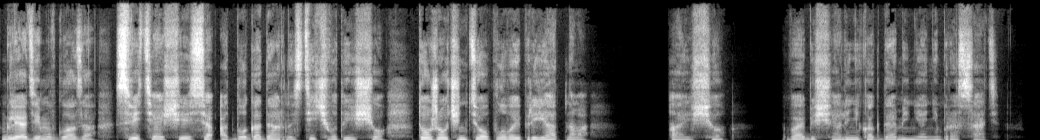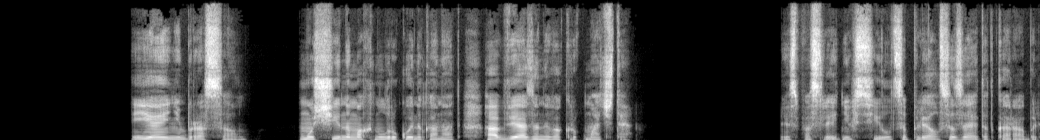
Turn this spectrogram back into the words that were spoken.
глядя ему в глаза, светящиеся от благодарности и чего-то еще, тоже очень теплого и приятного. А еще вы обещали никогда меня не бросать. Я и не бросал. Мужчина махнул рукой на канат, обвязанный вокруг мачты. Из последних сил цеплялся за этот корабль,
